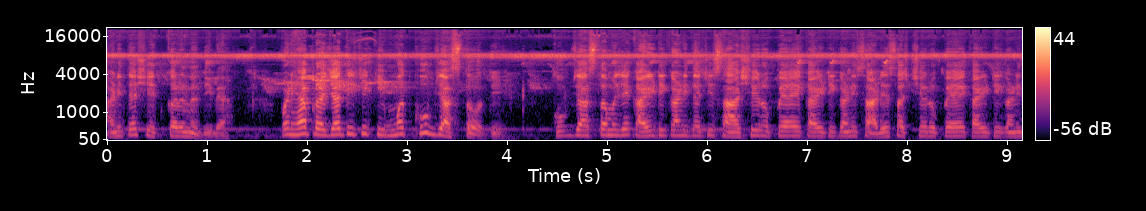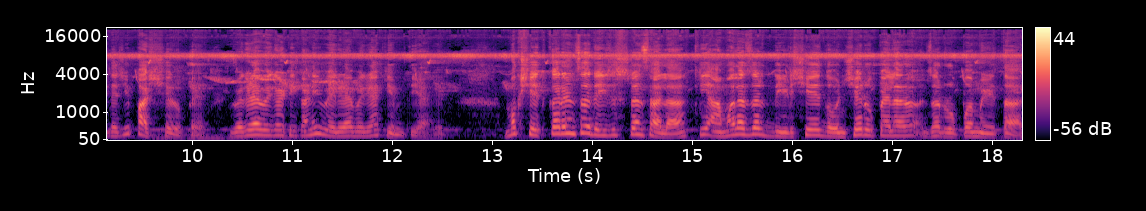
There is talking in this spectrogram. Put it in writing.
आणि त्या शेतकऱ्यांना दिल्या. पण ह्या प्रजातीची किंमत खूप जास्त होती. खूप जास्त म्हणजे काही ठिकाणी त्याची सहाशे रुपये आहे काही ठिकाणी साडेसातशे रुपये आहे काही ठिकाणी त्याची पाचशे रुपये आहे. वेगळ्या वेगळ्या ठिकाणी वेगळ्या वेगळ्या किमती आहेत. मग शेतकऱ्यांचा रेजिस्टन्स आला की आम्हाला जर दीडशे दोनशे रुपयाला जर रोपं मिळतात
